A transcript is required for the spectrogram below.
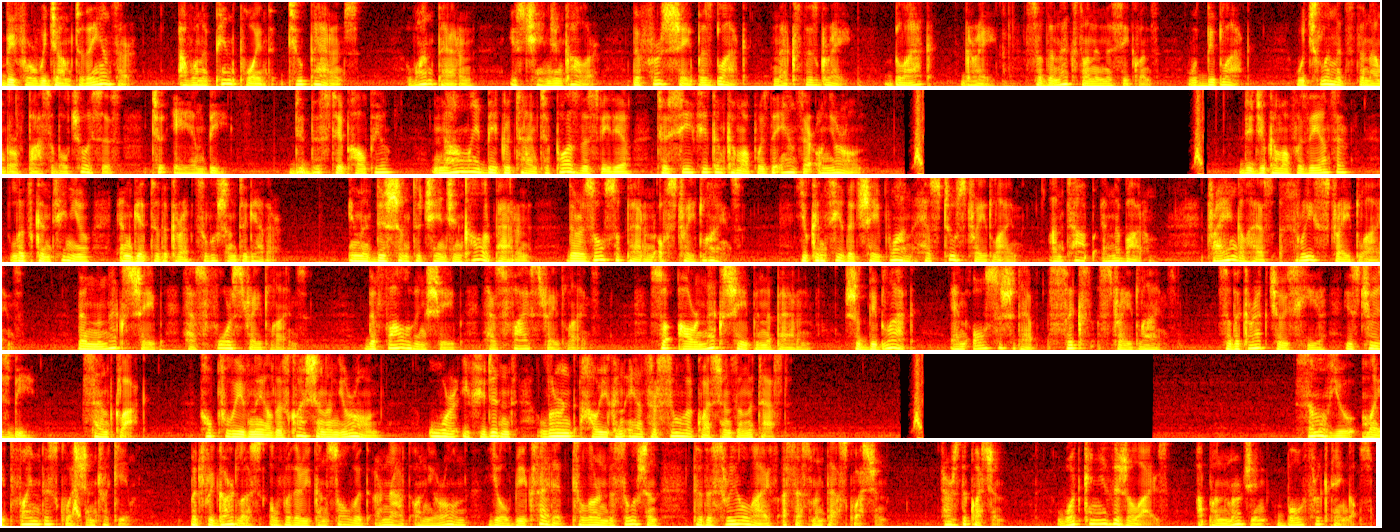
Before we jump to the answer, I want to pinpoint two patterns. one pattern is changing color. The first shape is black, next is gray. Black, gray. So the next one in the sequence would be black, which limits the number of possible choices to A and B. Did this tip help you? Now might be a good time to pause this video to see if you can come up with the answer on your own. Did you come up with the answer? Let's continue and get to the correct solution together. In addition to changing color pattern, there is also pattern of straight lines. You can see that shape 1 has two straight lines, on top and the bottom. Triangle has three straight lines. Then the next shape has four straight lines. The following shape has five straight lines. So our next shape in the pattern should be black and also should have six straight lines. So the correct choice here is choice B, sand clock. Hopefully you've nailed this question on your own, or if you didn't, learned how you can answer similar questions on the test. Some of you might find this question tricky, but regardless of whether you can solve it or not on your own, you'll be excited to learn the solution to this real-life assessment test question. Here's the question. What can you visualize upon merging both rectangles?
